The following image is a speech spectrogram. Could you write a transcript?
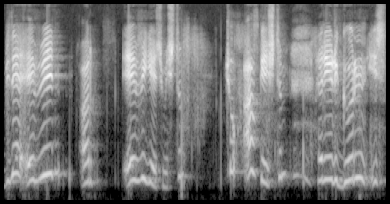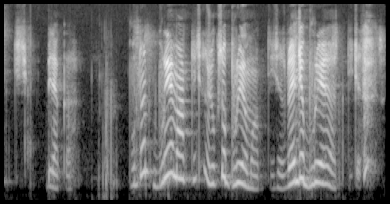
bir de evin evi geçmiştim. Çok az geçtim. Her yeri görün ist bir dakika. Buradan buraya mı atlayacağız yoksa buraya mı atlayacağız? Bence buraya atlayacağız.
